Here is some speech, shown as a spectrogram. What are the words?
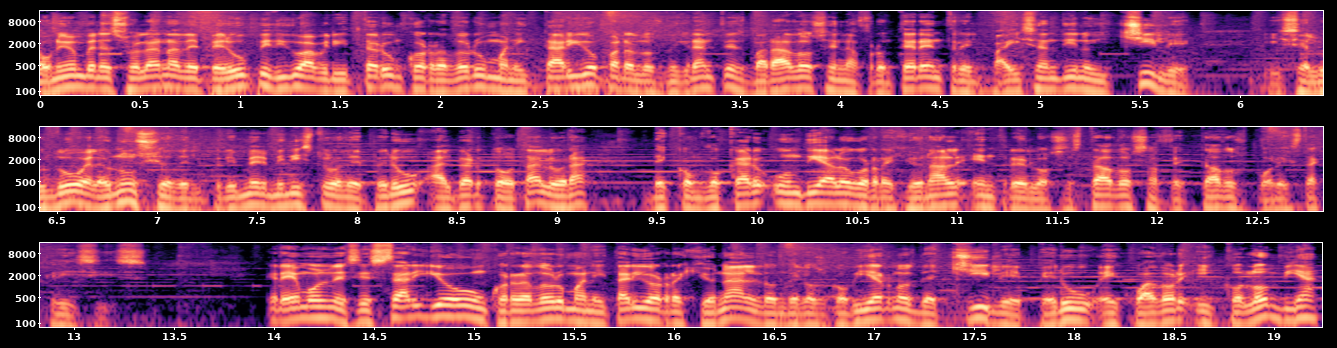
Unión Venezolana de Perú pidió habilitar un corredor humanitario para los migrantes varados en la frontera entre el país andino y Chile y saludó el anuncio del primer ministro de Perú, Alberto Otálora, de convocar un diálogo regional entre los estados afectados por esta crisis. Creemos necesario un corredor humanitario regional donde los gobiernos de Chile, Perú, Ecuador y Colombia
